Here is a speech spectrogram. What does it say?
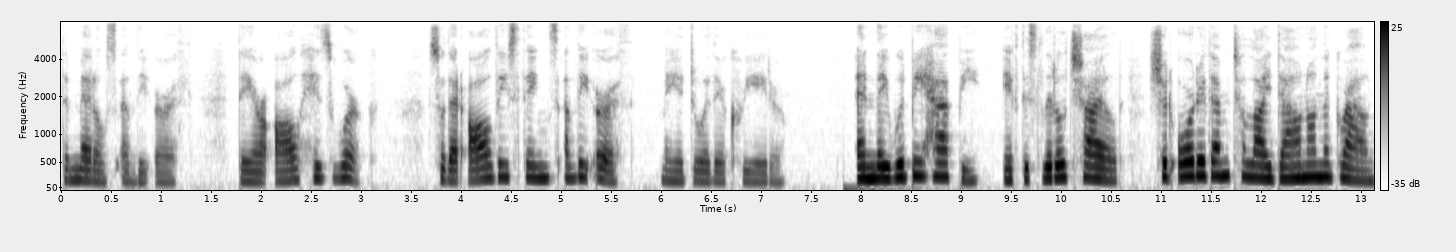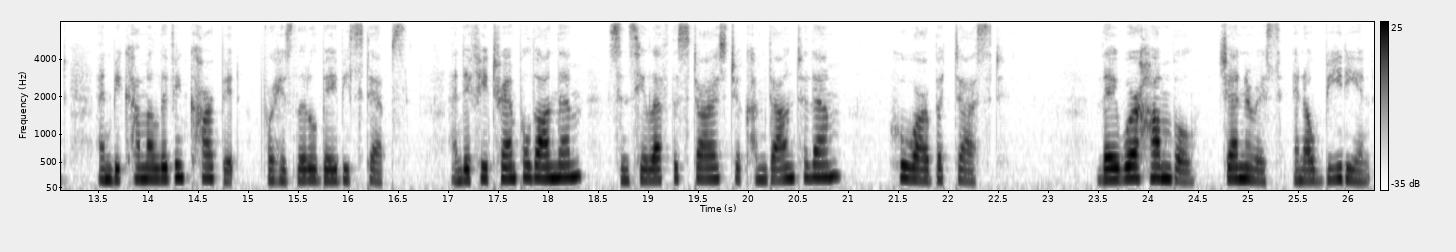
the metals of the earth. They are all his work, so that all these things of the earth may adore their Creator. And they would be happy if this little child should order them to lie down on the ground and become a living carpet for his little baby steps, and if he trampled on them, since he left the stars to come down to them, who are but dust. They were humble, generous, and obedient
